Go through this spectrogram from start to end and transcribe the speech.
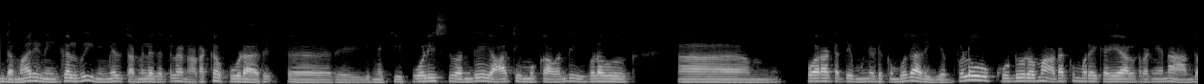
இந்த மாதிரி நிகழ்வு இனிமேல் தமிழகத்தில் நடக்கக்கூடாது. அது இன்னைக்கு போலீஸ் வந்து அதிமுக வந்து இவ்வளவு போராட்டத்தை முன்னெடுக்கும் போது அது எவ்வளவு கொடூரமாக அடக்குமுறை கையாளுறாங்க. ஏன்னா அந்த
